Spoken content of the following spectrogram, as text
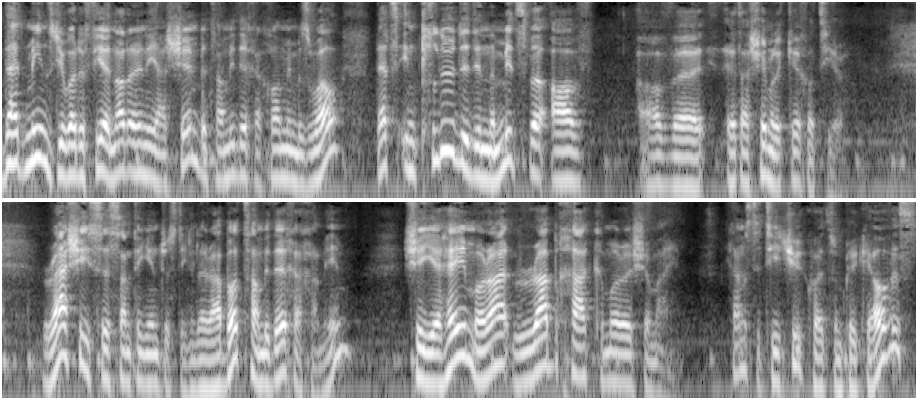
That means you've got to fear not only Hashem, but talmidei chachomim as well. That's included in the mitzvah of of uh, et Hashem Elokecha tiro. Rashi says something interesting. L'rabot talmidei chachamim, sheyehei morat rabcha k'mora shemayim. Comes to teach you, quotes from Pirkei Avos,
